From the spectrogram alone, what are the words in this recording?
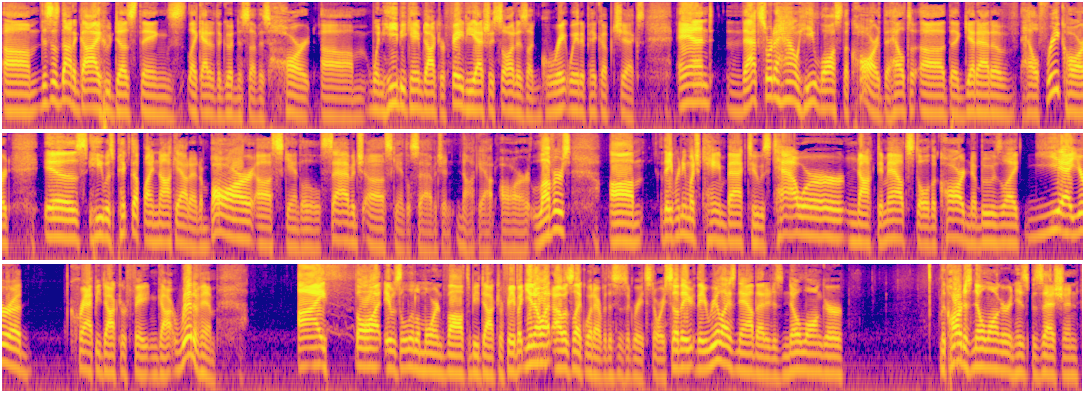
Um, this is not a guy who does things like out of the goodness of his heart. Um, when he became Doctor Fate, he actually saw it as a great way to pick up chicks, and that's sort of how he lost the card. The hell, to, uh, the get out of hell free card is he was picked up by Knockout at a bar. Uh, Scandal Savage, uh, Scandal Savage, and Knockout are lovers. Um, they pretty much came back to his tower, knocked him out, stole the card. Nabu's like, yeah, you're a crappy Dr. Fate, and got rid of him. I thought it was a little more involved to be Dr. Fate, but you know what? I was like, whatever, this is a great story. So they, they realize now that it is no longer, the card is no longer in his possession.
